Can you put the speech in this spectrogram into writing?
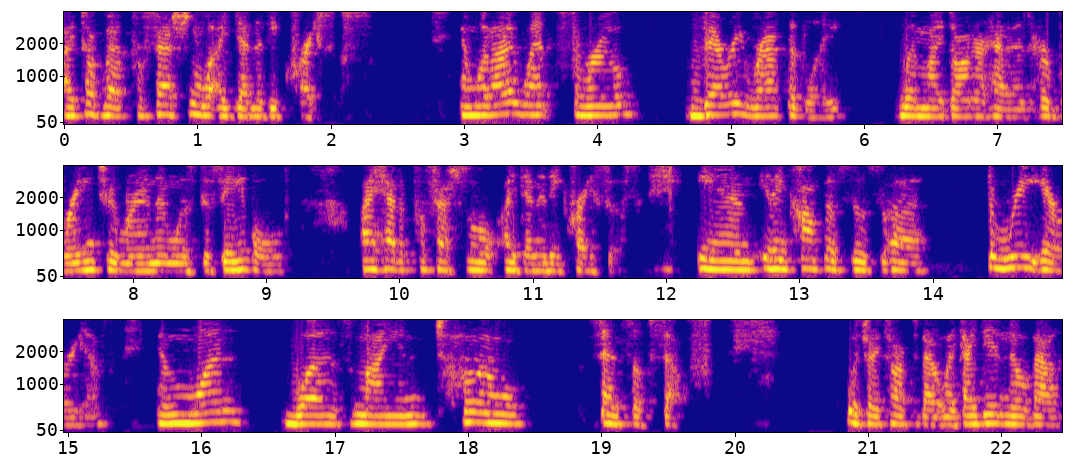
I talk about professional identity crisis. And what I went through very rapidly when my daughter had her brain tumor and then was disabled, I had a professional identity crisis. And it encompasses uh, three areas. And one was my internal sense of self which I talked about. Like I didn't know about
